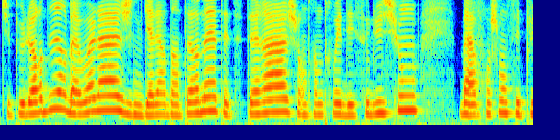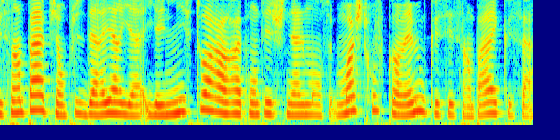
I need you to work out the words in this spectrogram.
Tu peux leur dire bah voilà j'ai une galère d'internet etc je suis en train de trouver des solutions. Bah franchement c'est plus sympa. Puis en plus derrière il y a, y a, une histoire à raconter finalement. Moi je trouve quand même que c'est sympa et que ça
